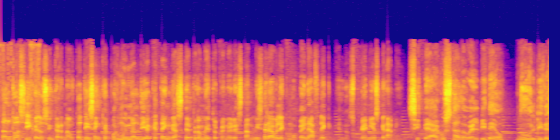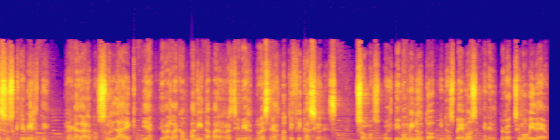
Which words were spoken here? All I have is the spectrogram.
Tanto así que los internautas dicen que por muy mal día que tengas, te prometo que no eres tan miserable como Ben Affleck en los premios Grammy. Si te ha gustado el video, no olvides suscribirte, regalarnos un like y activar la campanita para recibir nuestras notificaciones. Somos Último Minuto y nos vemos en el próximo video.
